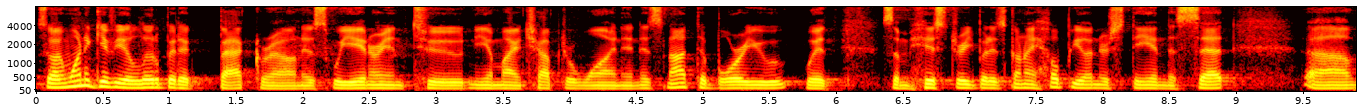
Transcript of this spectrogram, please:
So I want to give you a little bit of background as we enter into Nehemiah chapter 1. And it's not to bore you with some history, but it's going to help you understand the set, uh,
